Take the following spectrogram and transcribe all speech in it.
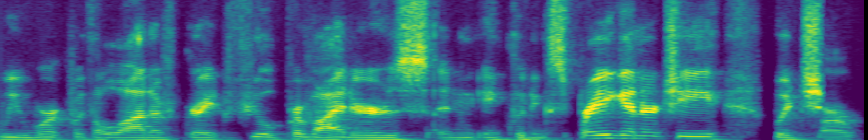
We work with a lot of great fuel providers, including Sprague Energy, which are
